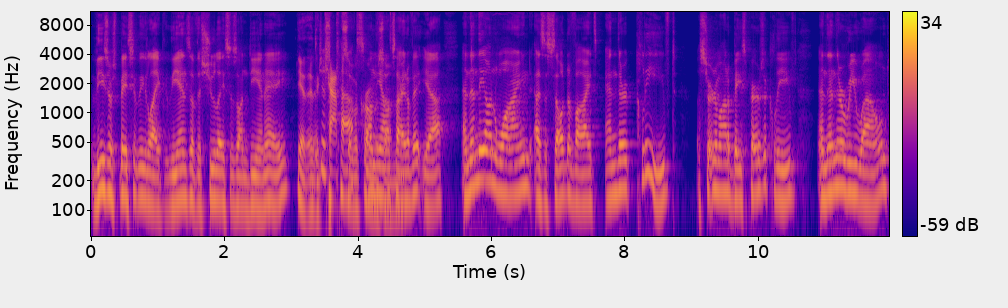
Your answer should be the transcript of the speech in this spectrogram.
these are basically like the ends of the shoelaces on DNA. Yeah, they're the just caps of a on the outside right? of it. Yeah, and then they unwind as the cell divides, and they're cleaved. A certain amount of base pairs are cleaved, and then they're rewound.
